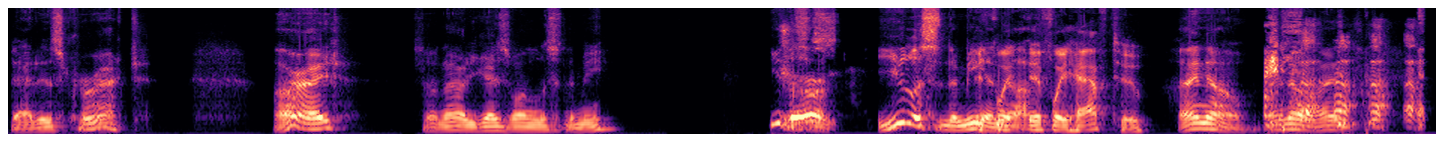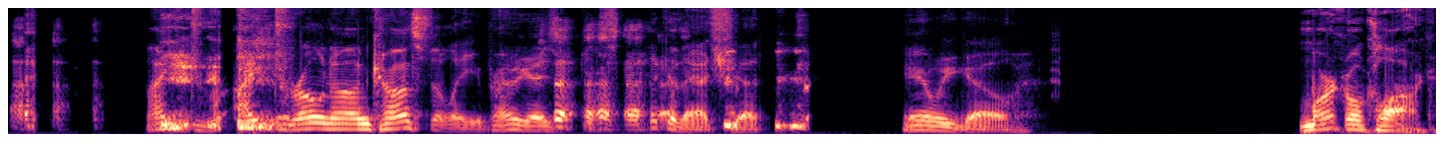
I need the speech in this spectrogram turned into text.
that is correct all right so now you guys want to listen to me you Sure. listen, you listen to me If we, if we have to, i know i know I, I, I drone on constantly you probably guys get sick of that shit here we go Marco Clock.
